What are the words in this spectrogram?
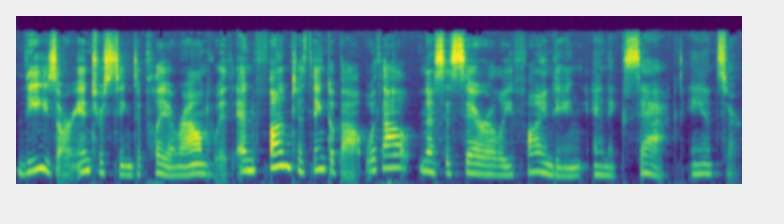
These are interesting to play around with and fun to think about without necessarily finding an exact answer.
